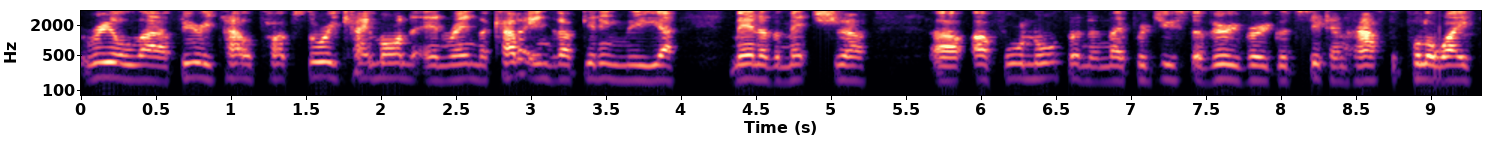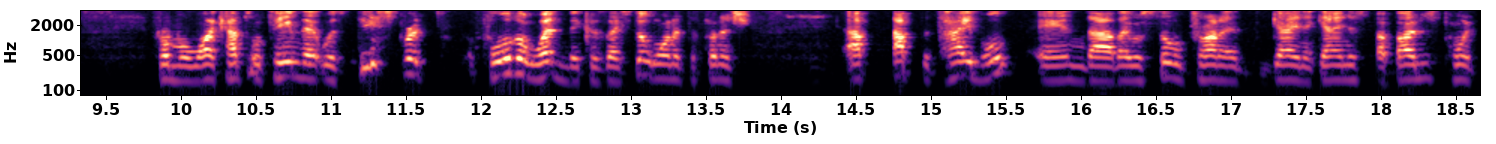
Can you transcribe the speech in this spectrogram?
real uh, fairy tale type story. Came on and ran the cutter, ended up getting the uh, man of the match uh, uh, for Northland, and they produced a very, very good second half to pull away from a Waikato team that was desperate for the win because they still wanted to finish up up the table, and uh, they were still trying to gain a gain a bonus point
